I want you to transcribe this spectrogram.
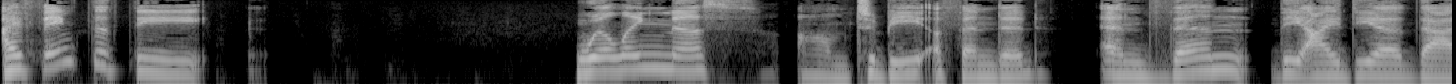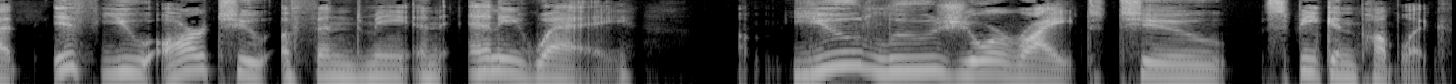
I think that the willingness um, to be offended, and then the idea that if you are to offend me in any way, you lose your right to speak in public.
